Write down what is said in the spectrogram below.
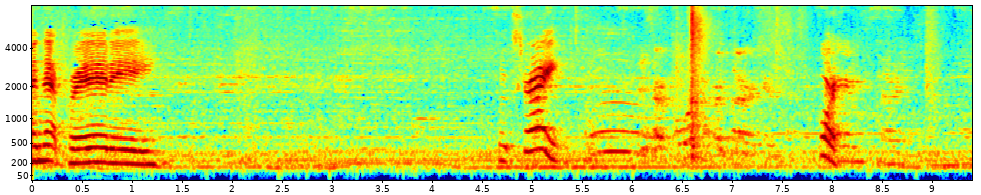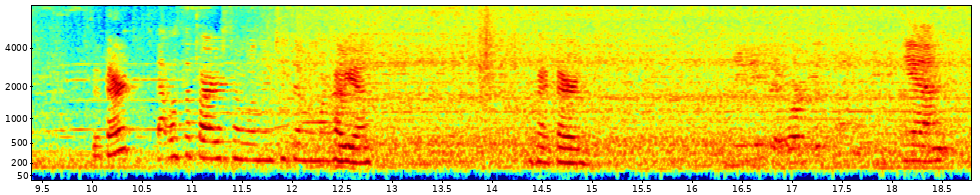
Isn't that pretty? Look straight. Is her fourth or third? Fourth. Is it third? That was the first one, and then she said one more Oh yeah. Okay, third. You need to work this time. Yeah.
